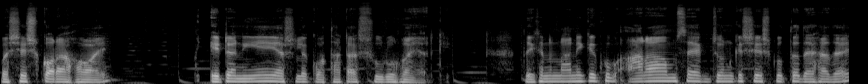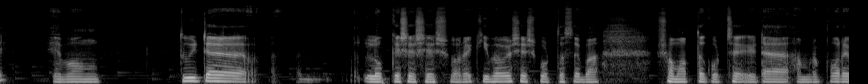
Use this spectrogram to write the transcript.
বা শেষ করা হয়, এটা নিয়েই আসলে কথাটা শুরু হয় আর কি। তো এখানে নানিকে খুব আরামসে একজনকে শেষ করতে দেখা যায় এবং দুইটা লোককে সে শেষ করে। কীভাবে শেষ করতেছে বা সমাপ্ত করছে এটা আমরা পরে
